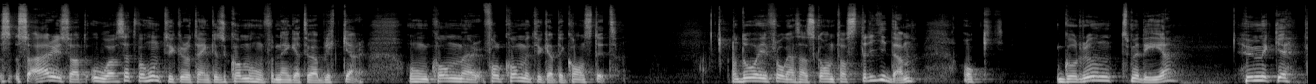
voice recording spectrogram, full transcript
Så, så är det ju så att oavsett vad hon tycker och tänker så kommer hon få negativa blickar. Och hon kommer, folk kommer tycka att det är konstigt. Och då är ju frågan så här, ska hon ta striden och gå runt med det? Hur mycket...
